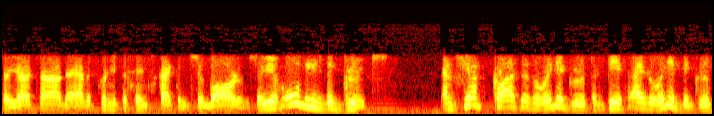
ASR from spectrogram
Toyota. They have a 20% stake in Subaru. So you have all these big groups. And Fiat Chrysler is already a group, and PSA is already a big group,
